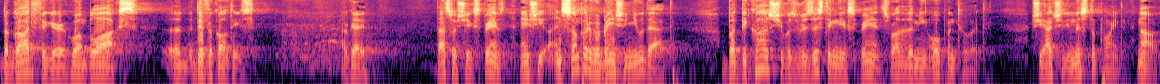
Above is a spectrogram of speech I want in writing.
the god figure who unblocks uh, difficulties. Okay? That's what she experienced. And she, in some part of her brain, she knew that. But because she was resisting the experience rather than being open to it, she actually missed the point. Now,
